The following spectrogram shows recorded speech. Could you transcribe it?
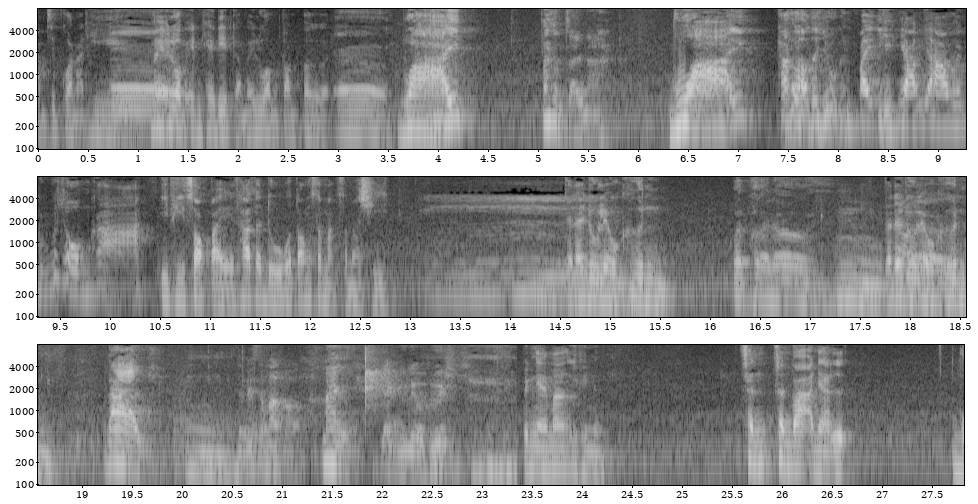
30 กว่านาที เออ ไม่รวมเอ็นเครดิตกับไม่รวมตอนเปิดเออ วายน่าสนใจนะ วาย ทั้งเราจะอยู่กันไปอีกยาวๆเลยคุณผู้ชมค่ะ EP สอบไปถ้าจะดูก็ต้องสมัครสมาชิก จะได้ดูเร็วขึ้น เปิดเผยเลย อืม จะได้ดูเร็วขึ้น ได้ อืม จะไปสมัครเหรอ ไม่อยากดูเร็วขึ้น เป็นไงบ้าง EP หนึ่งฉันฉันว่าอันเนี้ยว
